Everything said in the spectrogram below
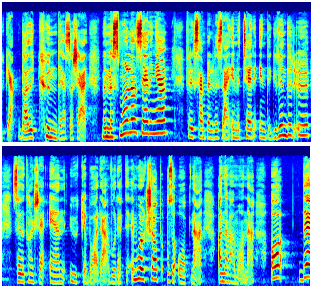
uker. Da er det kun det som skjer. Men med små lanseringer, f.eks. hvis jeg inviterer inn til Gründer-U, så er det kanskje en uke bare, hvor det er en workshop, og så åpner jeg annenhver måned. Og det,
